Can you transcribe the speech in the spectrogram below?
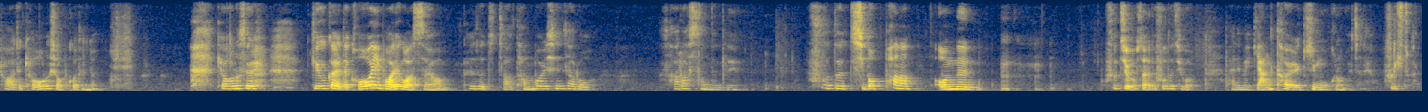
저 아직 겨울옷이 없거든요. 겨울옷을 귀국 갈때 거의 버리고 왔어요. 그래서 진짜 단벌 신사로 살았었는데 후드 집업 하나 없는 후드 집업 써야 돼 후드 집업 아니면 양털 기모 그런 거 있잖아요. 프리스 같은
